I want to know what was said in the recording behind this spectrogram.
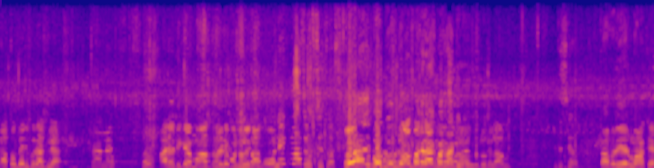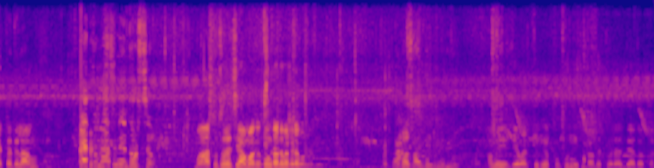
এত দেরি করে আসলে আর এদিকে মাছ ধরে নিয়ে বসে রয়েছি। অনেক মাছ উঠছে তো। এই ব- ব- দশ ভাগের এক ভাগ রাখি। তারপরে দুটো দিলাম। তারপরে এর মাকে একটা দিলাম। এত মাছ নিয়ে ধরছো? মাছ তো ধরেছি আমাকে কোনটা নেবে সেটা বলো। আমি যে বাড়ি থেকে পুকুর নিচ্ছি তাদের তো এটা দেওয়া দরকার।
